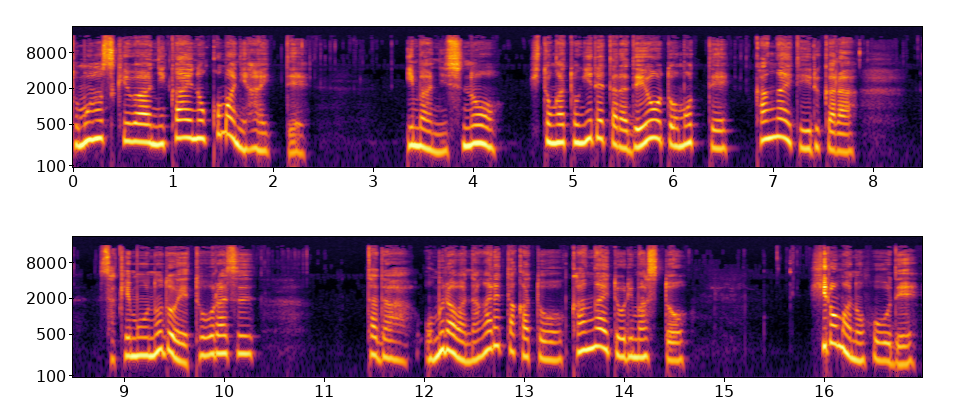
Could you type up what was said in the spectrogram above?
友之助は2階の駒に入って、今に死の、人が途切れたら出ようと思って。考えているから。酒も喉へ通らず。ただお村は流れたかと考えておりますと。広間の方で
